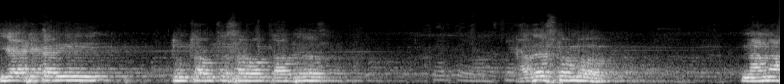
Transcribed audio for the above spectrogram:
या ठिकाणी तुमचा आमचा सर्वांचा आदर आदरस्तंभ नाना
